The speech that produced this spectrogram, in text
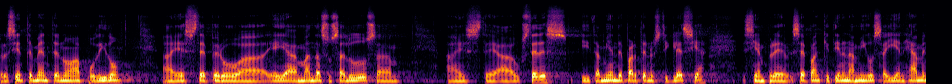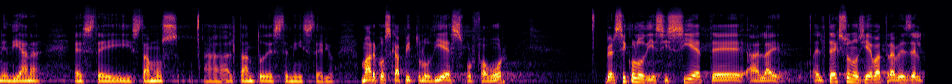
Recientemente no ha podido este, pero ella manda sus saludos a, este, a ustedes y también de parte de nuestra iglesia. Siempre sepan que tienen amigos ahí en Hammond, Indiana, este, y estamos al tanto de este ministerio. Marcos capítulo 10, por favor versículo 17, el texto nos lleva a través del,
